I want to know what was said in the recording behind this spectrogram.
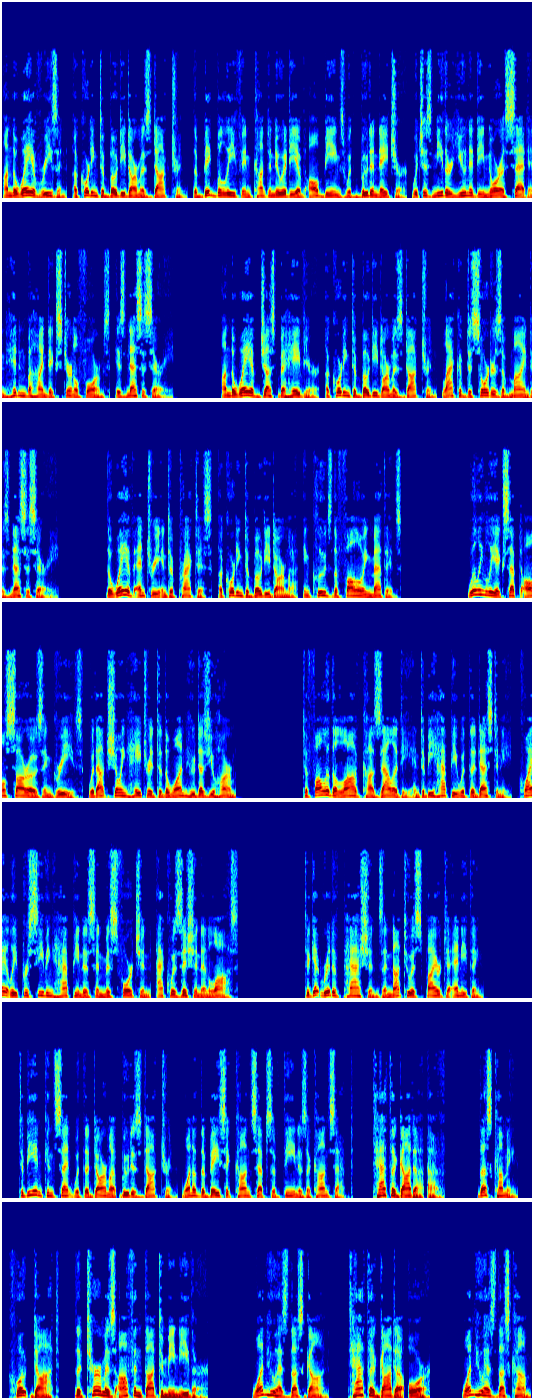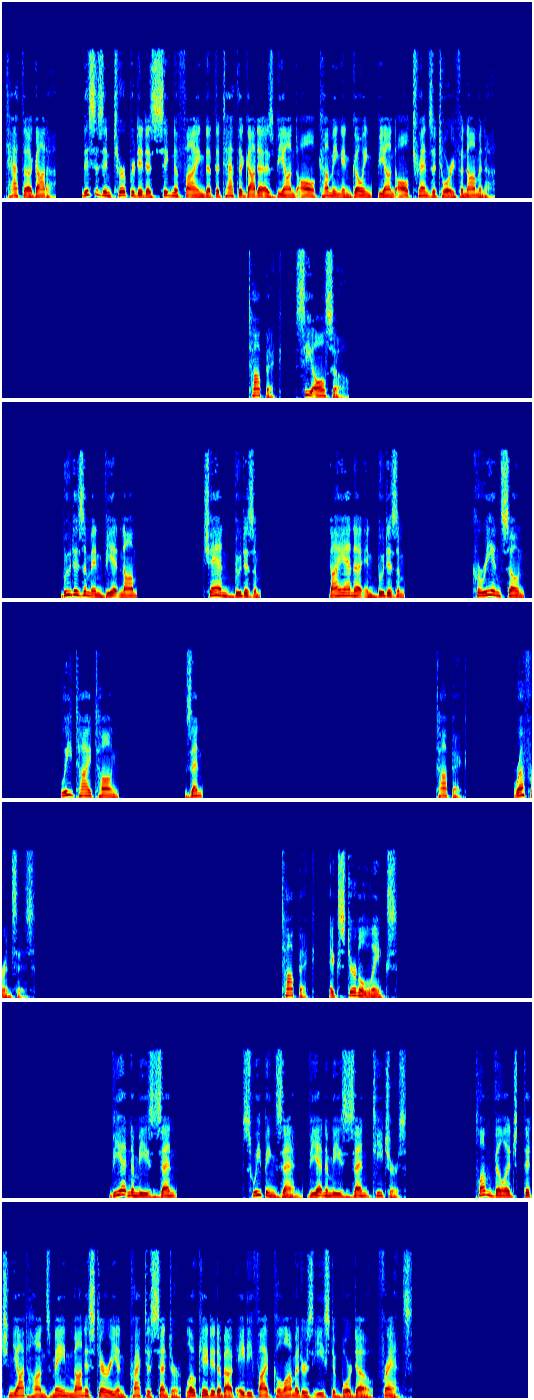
On the way of reason, according to Bodhidharma's doctrine, the big belief in continuity of all beings with Buddha nature, which is neither unity nor a set and hidden behind external forms, is necessary. On the way of just behavior, according to Bodhidharma's doctrine, lack of disorders of mind is necessary. The way of entry into practice, according to Bodhidharma, includes the following methods. Willingly accept all sorrows and griefs, without showing hatred to the one who does you harm. To follow the law of causality and to be happy with the destiny, quietly perceiving happiness and misfortune, acquisition and loss. To get rid of passions and not to aspire to anything to be in consent with the Dharma Buddha's doctrine, one of the basic concepts of Thien is a concept Tathagata of, thus coming. The term is often thought to mean either one who has thus gone Tathagata or one who has thus come Tathagata. This is interpreted as signifying that the Tathagata is beyond all coming and going, beyond all transitory phenomena. See also Buddhism in Vietnam Chan Buddhism Dhyana in Buddhism Korean Seon Li Tai Tong Zen. References. External links. Vietnamese Zen. Sweeping Zen, Vietnamese Zen teachers Plum Village, Thich Nhat Hanh's main monastery and practice center, located about 85 km east of Bordeaux, France.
